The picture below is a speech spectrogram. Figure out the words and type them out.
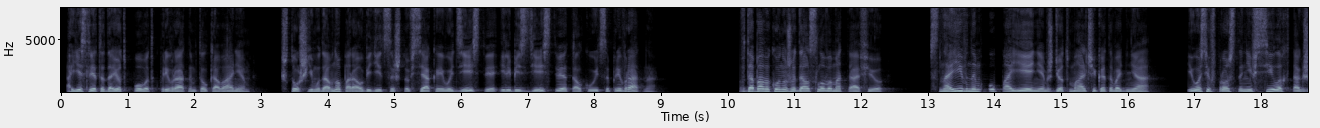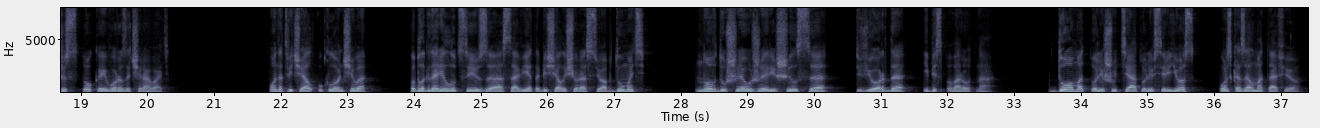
а если это дает повод к превратным толкованиям – что ж, ему давно пора убедиться, что всякое его действие или бездействие толкуется превратно. Вдобавок он уже дал слово Матафию. С наивным упоением ждет мальчик этого дня. Иосиф просто не в силах так жестоко его разочаровать. Он отвечал уклончиво, поблагодарил Луцию за совет, обещал еще раз все обдумать, но в душе уже решился твердо и бесповоротно. Дома, то ли шутя, то ли всерьез, он сказал Матафию.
